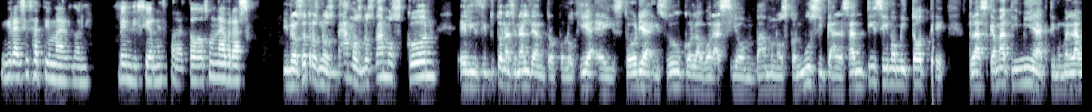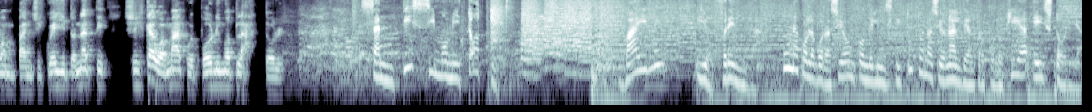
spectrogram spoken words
Gracias a ti, Mardoni. Bendiciones para todos. Un abrazo. Y nosotros nos vamos, nos vamos con el Instituto Nacional de Antropología e Historia y su colaboración. Vámonos con música, el Santísimo Mitote, Tlaxcamati Miak, Timumelaguan Panchicuelli Tonati, Xixcahuamaco, Epónimo Tlachtol. Santísimo Mitote. Baile y ofrenda. Una colaboración con el Instituto Nacional de Antropología e Historia.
